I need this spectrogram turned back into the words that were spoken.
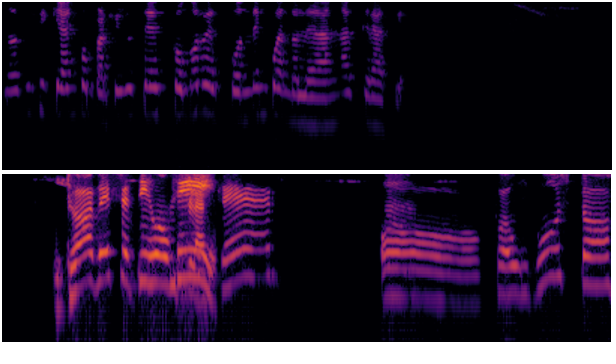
No sé si quieran compartir ustedes cómo responden cuando le dan las gracias. Yo a veces digo un placer o fue un gusto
